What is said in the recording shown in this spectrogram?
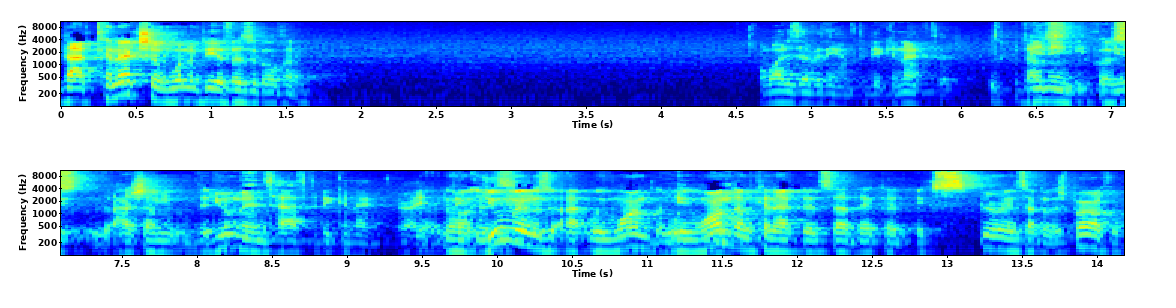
that connection wouldn't be a physical thing. Why does everything have to be connected? That's Meaning, because you, Hashem, the, humans have to be connected, right? No, because humans uh, we want we want them connected so that they could experience Hakadosh Baruch Hu.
